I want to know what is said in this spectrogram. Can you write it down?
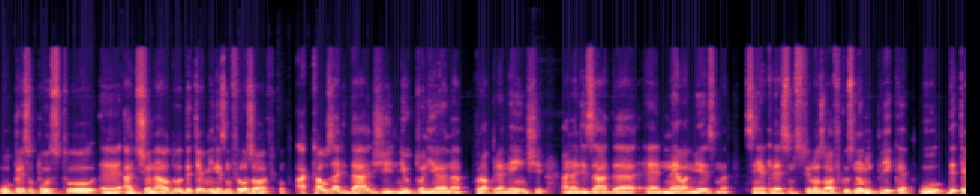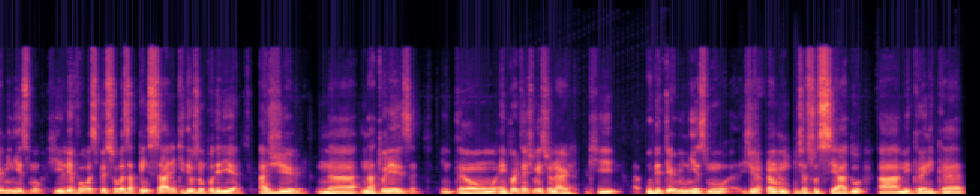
o pressuposto é, adicional do determinismo filosófico. A causalidade newtoniana propriamente, analisada é, nela mesma, sem acréscimos filosóficos, não implica o determinismo que levou as pessoas a pensarem que Deus não poderia agir na natureza. Então, é importante mencionar que o determinismo, geralmente associado à mecânica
